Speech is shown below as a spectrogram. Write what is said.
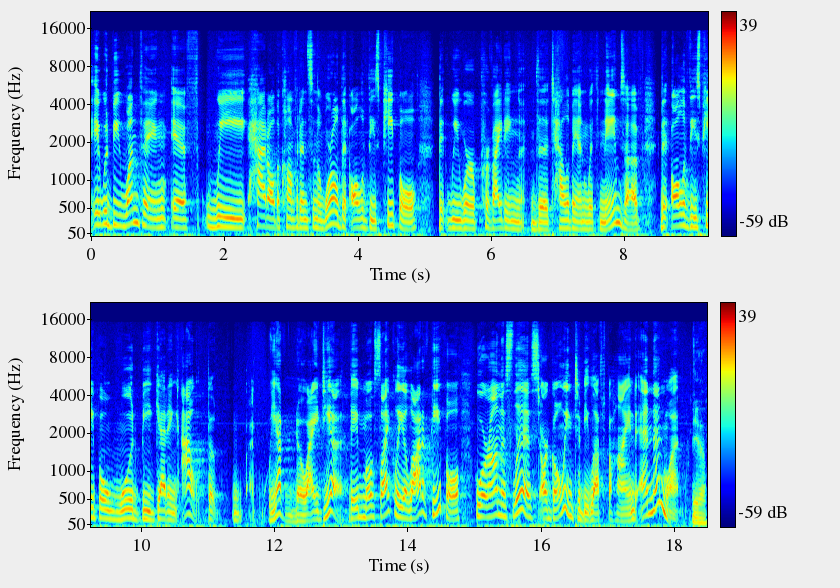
it would be one thing if we had all the confidence in the world that all of these people that we were providing the Taliban with names of, that all of these people would be getting out. But we have no idea. They most likely, a lot of people who are on this list are going to be left behind. And then what? Yeah.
